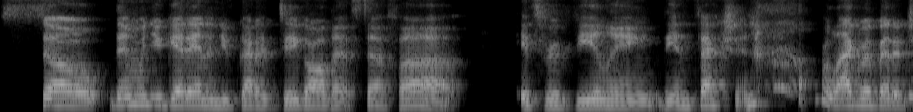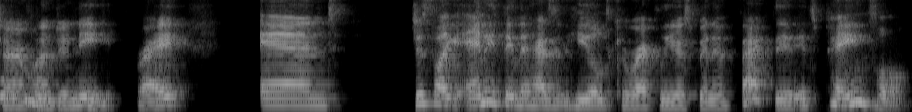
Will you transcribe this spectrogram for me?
So then when you get in and you've got to dig all that stuff up, it's revealing the infection, for lack of a better term, Ooh. underneath, right? And just like anything that hasn't healed correctly or has been infected, it's painful,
